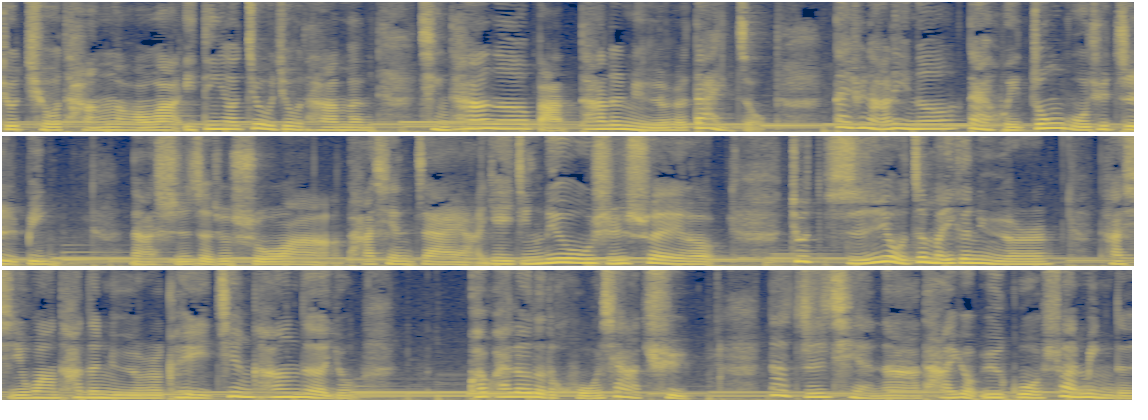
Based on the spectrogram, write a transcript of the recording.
就求唐敖啊，一定要救救他们，请他呢把他的女儿带走，带去哪里呢？带回中国去治病。那使者就说啊，他现在啊也已经六十岁了，就只有这么一个女儿，他希望他的女儿可以健康的有。快快乐乐的活下去。那之前呢，他有遇过算命的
